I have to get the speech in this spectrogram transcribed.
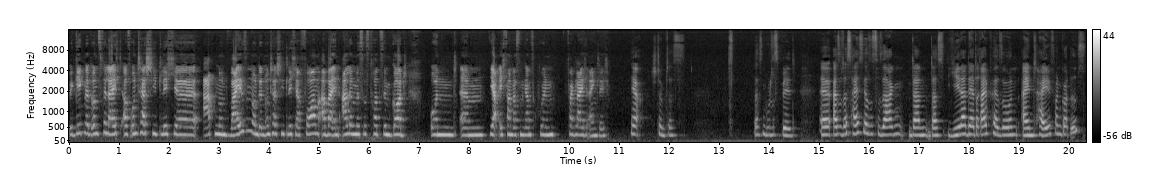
begegnet uns vielleicht auf unterschiedliche Arten und Weisen und in unterschiedlicher Form, aber in allem ist es trotzdem Gott. Und ähm, ja, ich fand das einen ganz coolen Vergleich eigentlich. Ja, stimmt. Das, das ist ein gutes Bild. Äh, also das heißt ja sozusagen dann, dass jeder der drei Personen ein Teil von Gott ist.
